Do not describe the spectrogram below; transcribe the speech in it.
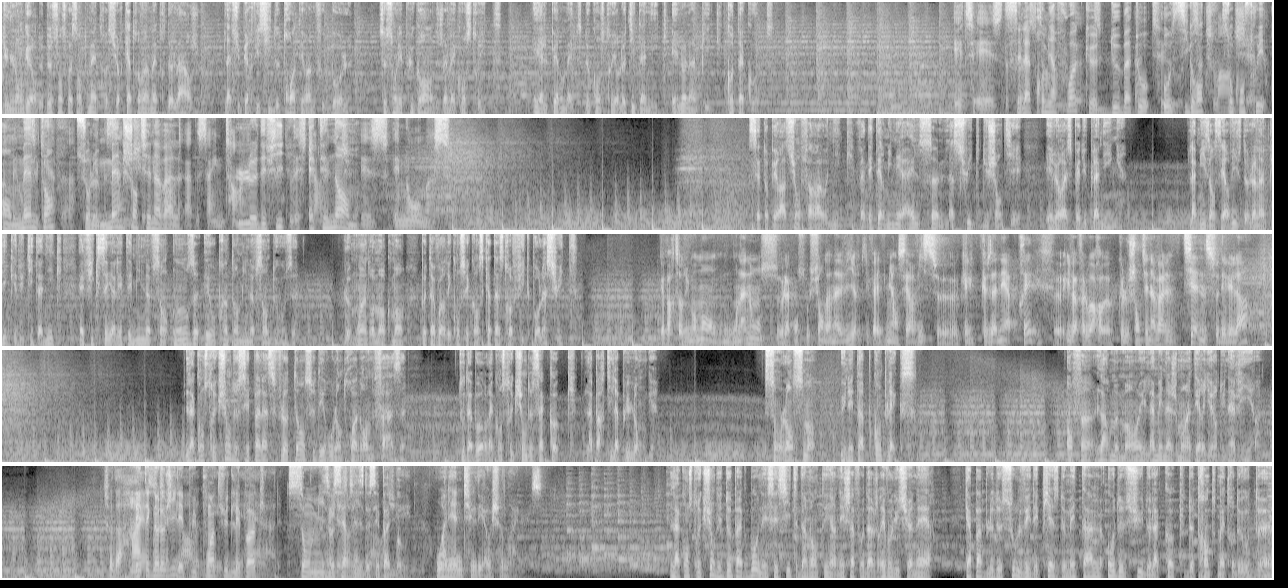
D'une longueur de 260 mètres sur 80 mètres de large, la superficie de trois terrains de football, ce sont les plus grandes jamais construites. Et elles permettent de construire le Titanic et l'Olympique côte à côte. C'est la première fois que deux bateaux aussi grands sont construits en même temps sur le même chantier naval. Le défi est énorme. Cette opération pharaonique va déterminer à elle seule la suite du chantier et le respect du planning. La mise en service de l'Olympique et du Titanic est fixée à l'été 1911 et au printemps 1912. Le moindre manquement peut avoir des conséquences catastrophiques pour la suite. À partir du moment où on annonce la construction d'un navire qui va être mis en service euh, quelques années après, euh, il va falloir euh, que le chantier naval tienne ce délai-là. La construction de ces palaces flottants se déroule en trois grandes phases. Tout d'abord, la construction de sa coque, la partie la plus longue. Son lancement, une étape complexe. Enfin, l'armement et l'aménagement intérieur du navire. Les technologies les plus pointues de l'époque sont mises au service de ces paquebots. La construction des deux paquebots nécessite d'inventer un échafaudage révolutionnaire capable de soulever des pièces de métal au-dessus de la coque de 30 mètres de hauteur.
